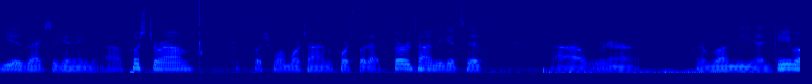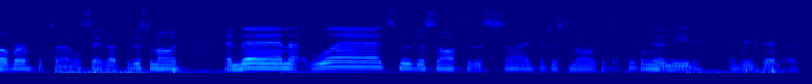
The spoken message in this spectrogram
he is actually getting uh, pushed around. Gets pushed one more time. Of course, by that third time he gets hit, uh, we're going to run the uh, game over, but uh, we'll save that for just a moment. And then let's move this off to the side for just a moment because I think I'm to need every bit of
